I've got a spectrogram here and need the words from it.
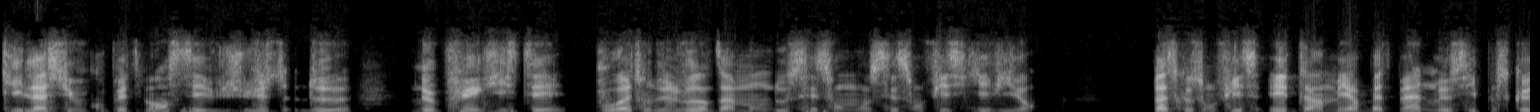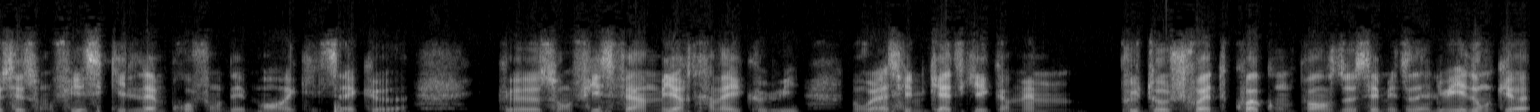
qu'il assume complètement, c'est juste de ne plus exister pour être de nouveau dans un monde où c'est son fils qui est vivant parce que son fils est un meilleur Batman, mais aussi parce que c'est son fils, qu'il l'aime profondément et qu'il sait que, que son fils fait un meilleur travail que lui. Donc voilà, c'est une quête qui est quand même plutôt chouette, quoi qu'on pense de ses méthodes à lui. Et donc, euh,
